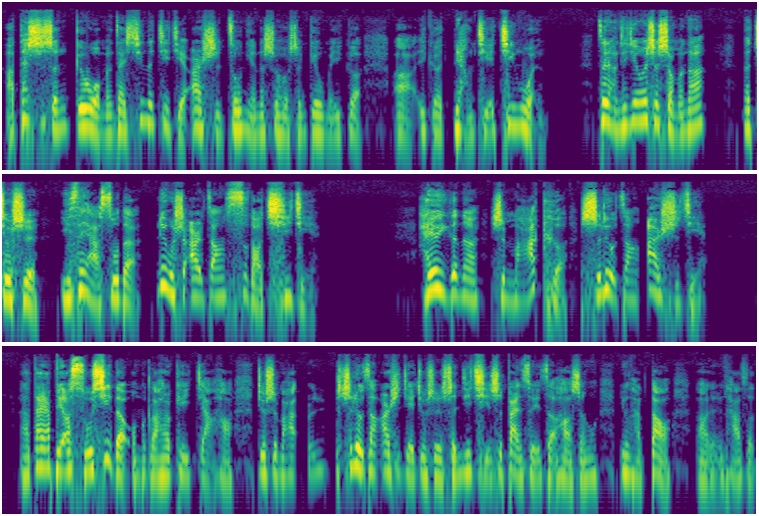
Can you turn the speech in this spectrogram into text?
啊。但是神给我们在新的季节二十周年的时候，神给我们一个啊一个两节经文。这两节经文是什么呢？那就是以赛亚书的六十二章四到七节。还有一个呢，是马可十六章二十节，啊，大家比较熟悉的，我们刚才可以讲哈，就是马十六章二十节，就是神迹启示伴随着哈，神用他的道啊，用他的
